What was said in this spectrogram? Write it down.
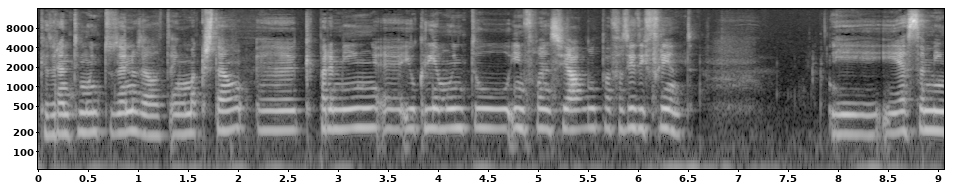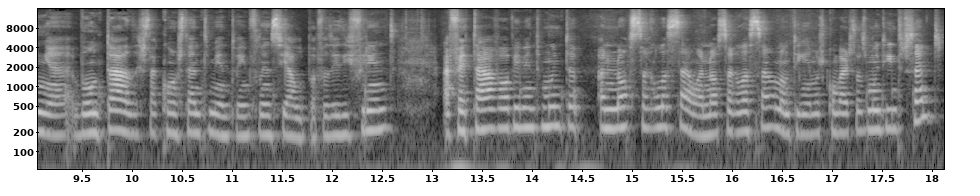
Que durante muitos anos ela tem uma questão eh, que para mim eh, eu queria muito influenciá-lo para fazer diferente. E, e essa minha vontade de estar constantemente a influenciá-lo para fazer diferente afetava, obviamente, muito a, a nossa relação. A nossa relação, não tínhamos conversas muito interessantes,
